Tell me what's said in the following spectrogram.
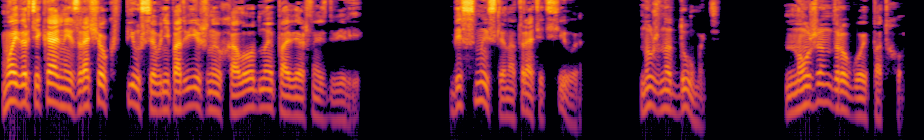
Мой вертикальный зрачок впился в неподвижную холодную поверхность двери. Бессмысленно тратить силы. Нужно думать. Нужен другой подход.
